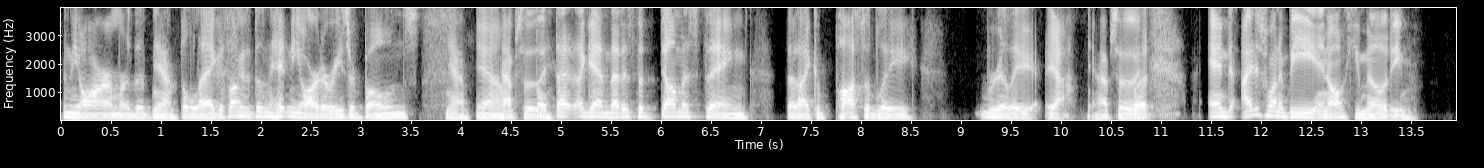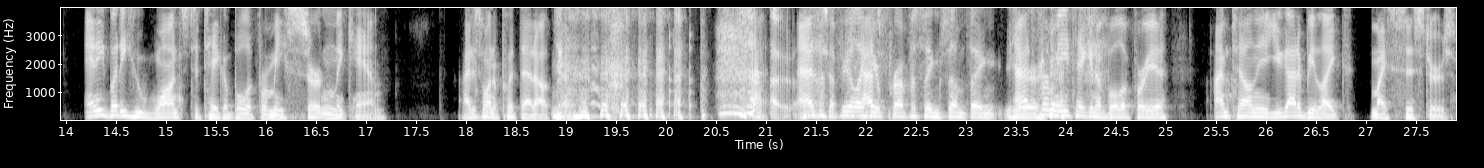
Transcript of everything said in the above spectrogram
in the arm or the Yeah. the leg, as long as it doesn't hit any arteries or bones. yeah. Yeah, Absolutely. But that again, that is the dumbest thing that I could possibly really. Yeah, yeah. Absolutely. but and I just want to be in all humility. Anybody who wants to take a bullet for me certainly can. I just want to put that out there. As- I feel like as- you're prefacing something here. As for me taking a bullet for you, I'm telling you, you got to be like my sisters,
